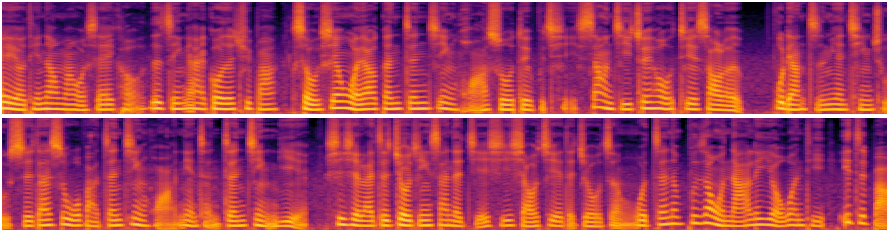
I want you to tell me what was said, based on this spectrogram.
哎，有听到吗？我是 Echo，日子应该还过得去吧。首先，我要跟曾静华说对不起。上集最后介绍了不良执念清除师，但是我把曾静华念成曾静业。谢谢来自旧金山的杰西小姐的纠正。我真的不知道我哪里有问题，一直把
